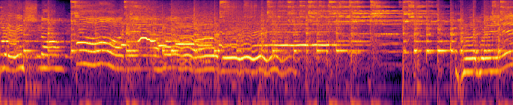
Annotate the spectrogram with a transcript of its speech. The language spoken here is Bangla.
কৃষ্ণ হরে হরে। হরে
